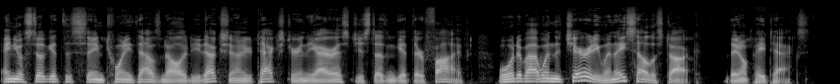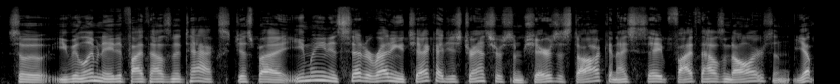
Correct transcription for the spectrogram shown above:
and you'll still get the same twenty thousand dollar deduction on your tax return. The IRS just doesn't get their five. Well, what about when the charity, when they sell the stock? They don't pay tax. So you've eliminated 5000 of tax just by, you mean instead of writing a check, I just transfer some shares of stock and I save $5,000? And yep,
